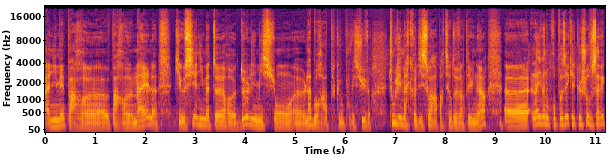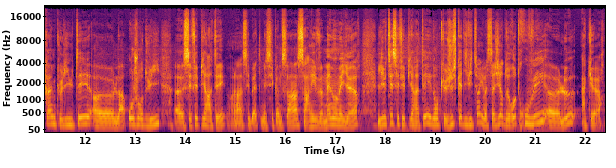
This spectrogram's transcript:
animé par par Maël, qui est aussi animateur de l'émission Laborap que vous pouvez suivre tous les mercredis soirs à partir de 21h. Euh, là, il va nous proposer quelque chose. Vous savez quand même que l'IUT là aujourd'hui s'est fait pirater. Voilà, c'est bête, mais c'est comme ça. Ça arrive même au meilleur. L'IUT s'est fait pirater et donc jusqu'à 18h, il va s'agir de retrouver euh, le hacker.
